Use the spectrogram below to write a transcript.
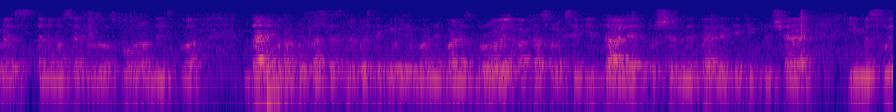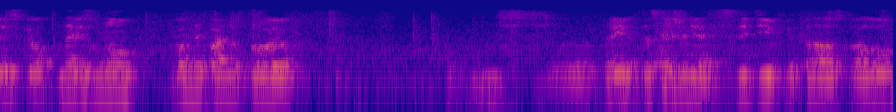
ПС станіма сервісу заводського виробництва. Дані стрільби з таких видів вогнепальної зброї АК-47 і далі розширений перелік, який включає і мисливську нарізну вогнепальну зброю. При дослідженні слідів від каналу стволу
